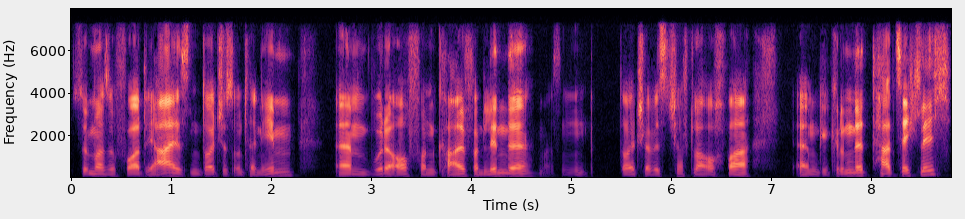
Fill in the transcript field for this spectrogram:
so immer sofort, ja, ist ein deutsches Unternehmen, ähm, wurde auch von Karl von Linde, was ein deutscher Wissenschaftler auch war, ähm, gegründet. Tatsächlich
